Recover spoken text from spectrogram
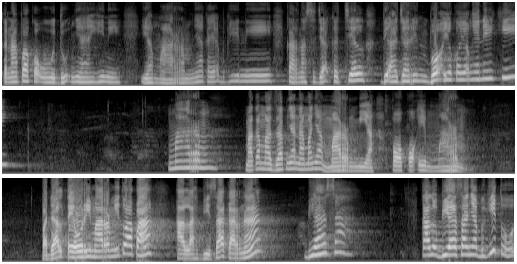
kenapa kok wudhunya ini? Ya maremnya kayak begini. Karena sejak kecil diajarin mbok yo koyok ngene iki. Marem. Maka mazhabnya namanya marmiyah. Pokoknya marem. Padahal teori marem itu apa? Allah bisa karena biasa. Kalau biasanya begitu,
